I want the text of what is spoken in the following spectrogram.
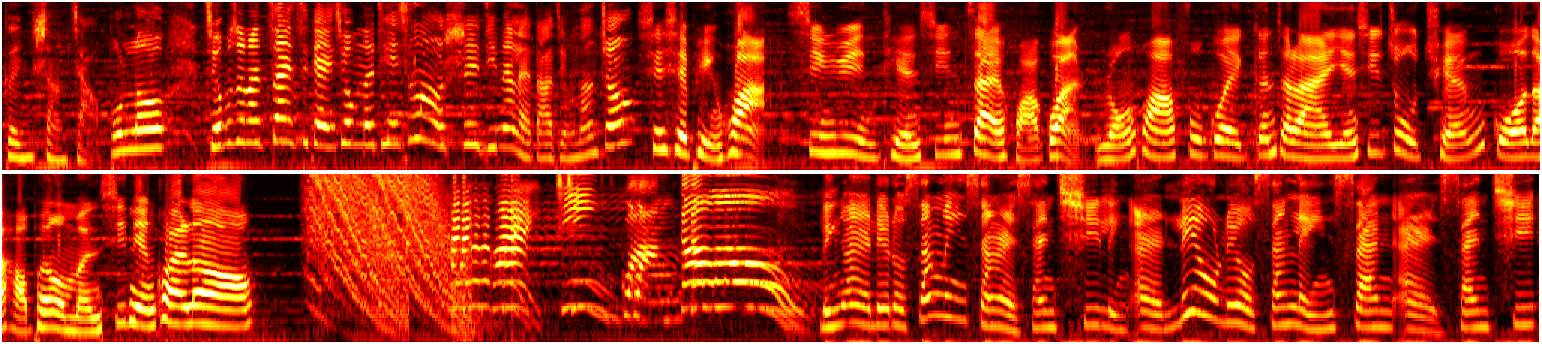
跟上脚步喽！节目中呢，再次感谢我们的甜心老师今天来到节目当中。谢谢品画，幸运甜心在华冠，荣华富贵跟着来。妍希祝全国的好朋友们新年快乐哦！广告喽！零二六六三零三二三七零二六六三零三二三七，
